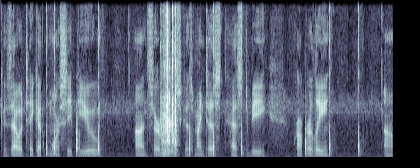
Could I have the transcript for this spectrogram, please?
Because that would take up more CPU on servers, because Minetest has to be properly, um,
